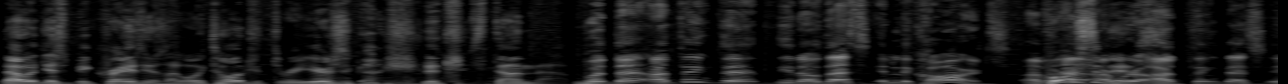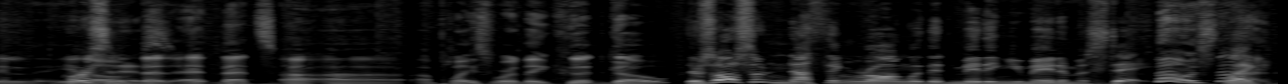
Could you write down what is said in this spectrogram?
That would just be crazy. It's like, well, we told you three years ago. You should have just done that. But that, I think that you know that's in the cards. Of course I, it I, is. I think that's in. Of course know, it that- that's uh, uh, a place where they could go. There's also nothing wrong with admitting you made a mistake. No, it's not. Like, It's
